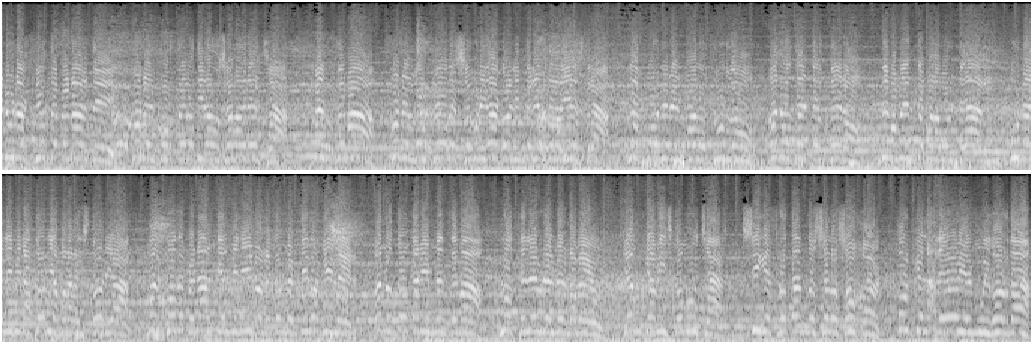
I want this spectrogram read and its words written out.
En una acción de penalti. Con el portero celebra el Bernabéu. Que aunque ha visto muchas, sigue frotándose los ojos. Porque la de hoy es muy gorda.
